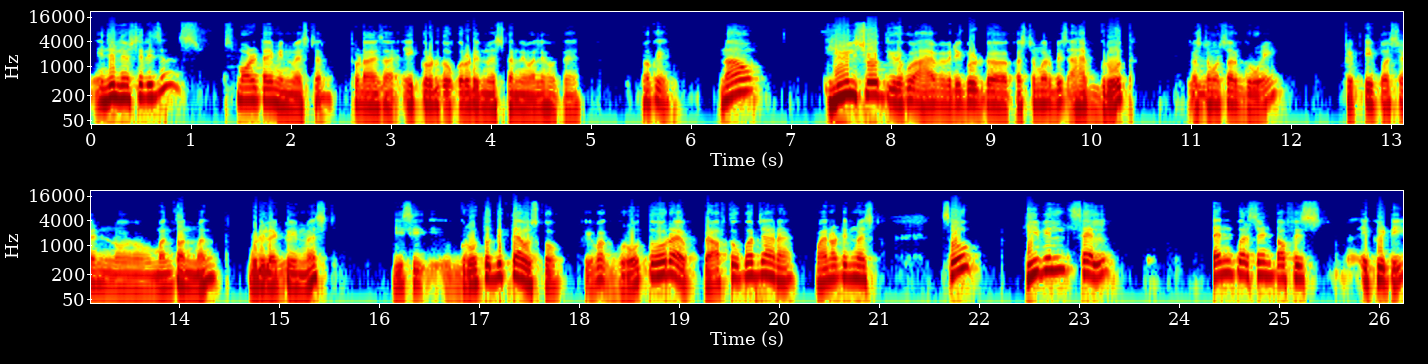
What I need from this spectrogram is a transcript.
angel investor is a small time investor. थोड़ा ऐसा एक करोड़ दो करोड़ इन्वेस्ट करने वाले होते हैं okay now he will show देखो I have very good customer base I have growth customers are growing 50% month on month would you like to invest इसी ग्रोथ तो दिखता है उसको कि वह ग्रोथ तो हो रहा है ग्राफ तो ऊपर जा रहा है why not invest so he will sell ten percent of his equity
